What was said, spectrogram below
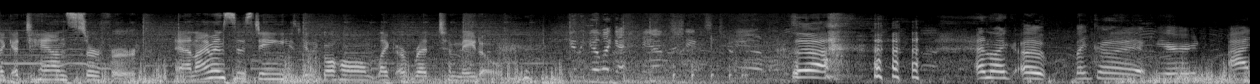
like a tan surfer. And I'm insisting he's gonna go home like a red tomato. gonna get like a hand-shaped tan on Yeah. And like a like a weird eye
